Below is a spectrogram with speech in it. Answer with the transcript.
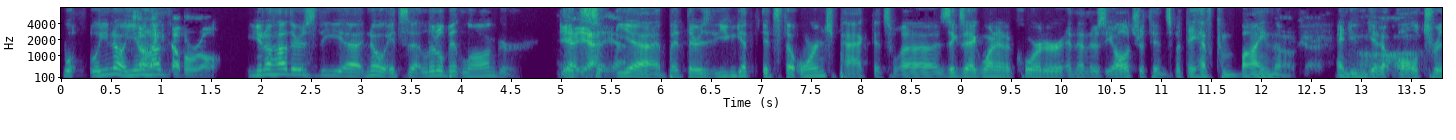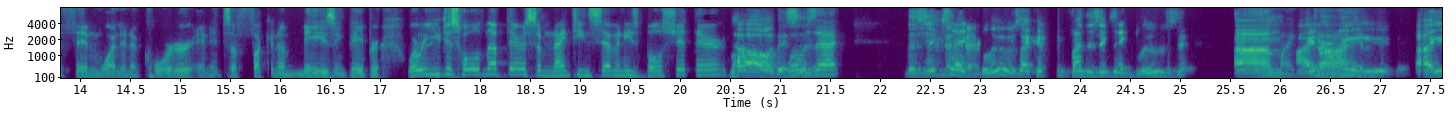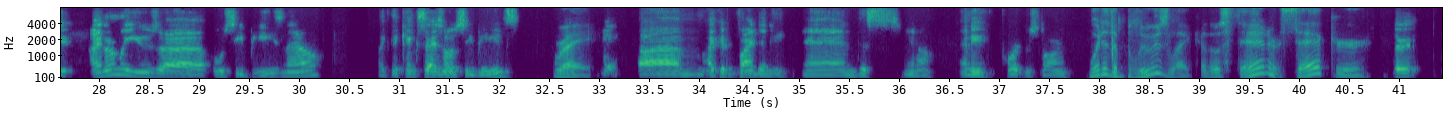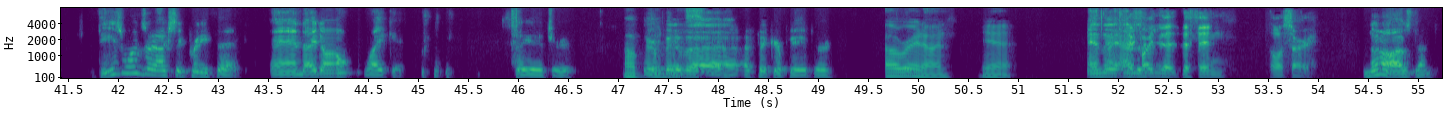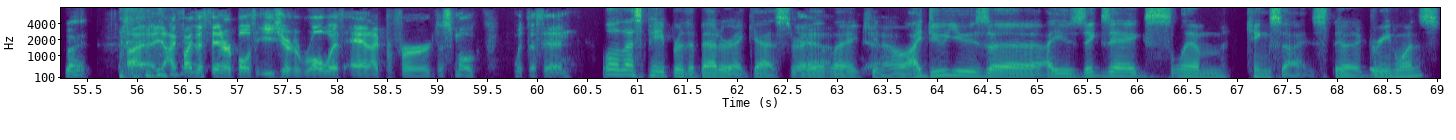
well, well, you know, you It's know how like double row. you know how there's the uh, no, it's a little bit longer. Yeah, It's- yeah, yeah. But there's you can get it's the orange pack that's uh, zigzag one and a quarter, and then there's the ultra thins, but they have combined them, Okay. and you can get an Oh. ultra thin one and a quarter, and it's a fucking amazing paper. What were you just holding up there? Some 1970s bullshit there? No, this what is was that? the zigzag blues. I couldn't find the zigzag blues. That, um, my I God. normally use, I I normally use uh OCBs now, like the king size OCBs. Right. Um, I couldn't find any, and this, you know, any port and storm. What are the blues like? Are those thin or thick or? They're these ones are actually pretty thick, and I don't like it. to tell you the truth, Oh, they're a bit of a, a thicker paper, Oh, right on. Yeah. and they. I, I find the, the thin. Oh, sorry. no, no, I was done. Go ahead. I, I find the thin are both easier to roll with, and I prefer to smoke with the thin. Well, less paper, the better, I guess, right? Yeah, like, you know, I do use uh I use zigzag slim king size, the green ones.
